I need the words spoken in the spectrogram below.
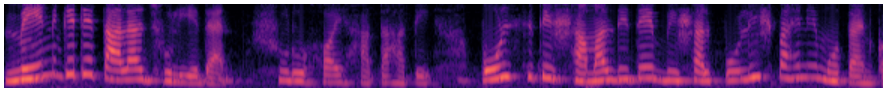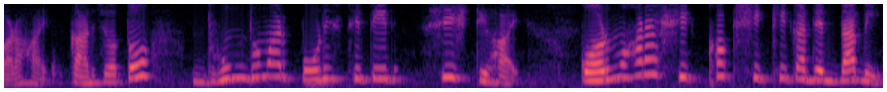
মেন গেটে তালা ঝুলিয়ে দেন। শুরু হয় হাতাহাতি। পরিস্থিতি সামাল দিতে বিশাল পুলিশ বাহিনী মোতায়েন করা হয়। কার্যত ধুমধুমার পরিস্থিতির সৃষ্টি হয়। কর্মহারা শিক্ষক শিক্ষিকাদের দাবি,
